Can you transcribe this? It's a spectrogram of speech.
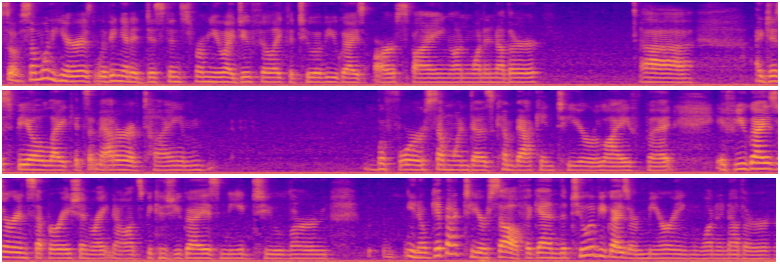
if someone here is living at a distance from you, I do feel like the two of you guys are spying on one another. Uh, I just feel like it's a matter of time before someone does come back into your life. But if you guys are in separation right now, it's because you guys need to learn, you know, get back to yourself. Again, the two of you guys are mirroring one another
